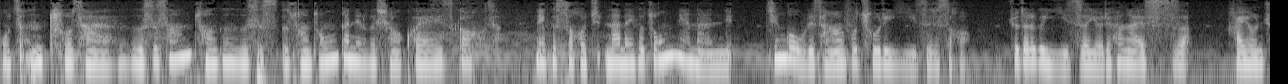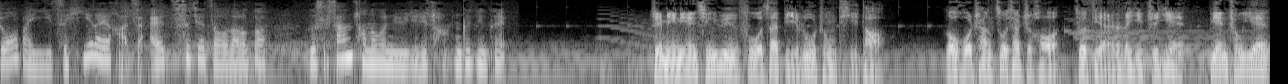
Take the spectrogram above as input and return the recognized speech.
我正出差二十三床跟二十四床中间的那个小奎子搞好那个时候进来了一个中年男的，经过我的产妇处理椅子的时候。觉得那个椅子有点很碍事，还用脚把椅子踢了一下，再次就走到那个二十三床那个女的的床跟前去的。这名年轻孕妇在笔录中提到，罗虎昌坐下之后就点燃了一支烟，边抽烟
